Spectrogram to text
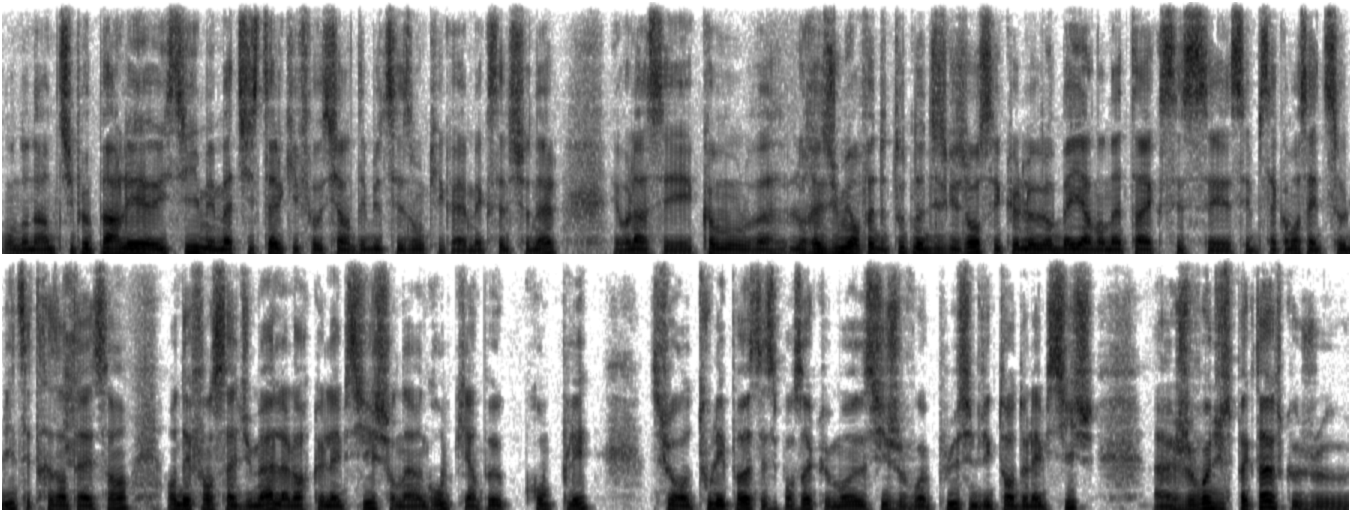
on en a un petit peu parlé euh, ici, mais Matistel qui fait aussi un début de saison qui est quand même exceptionnel. Et voilà, c'est comme on va le résumé en fait de toute notre discussion, c'est que le Bayern en attaque, c'est, ça commence à être solide, c'est très intéressant. En défense, ça a du mal, alors que Leipzig, on a un groupe qui est un peu complet sur tous les postes et c'est pour ça que moi aussi je vois plus une victoire de Leipzig. Euh, je vois du spectacle parce que je,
